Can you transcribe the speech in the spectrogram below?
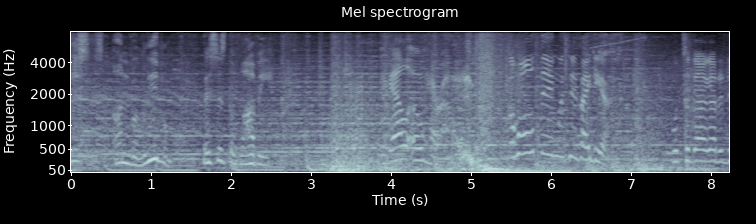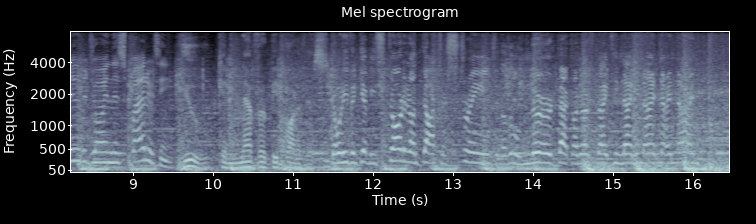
This is unbelievable. This is the lobby. Miguel O'Hara. The whole thing was his idea. What's a guy gotta do to join this spider team? You can never be part of this. Don't even get me started on Doctor Strange and the little nerd back on Earth 1999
